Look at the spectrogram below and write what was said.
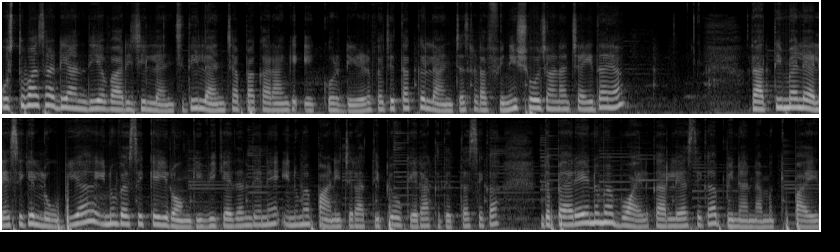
ਉਸ ਤੋਂ ਬਾਅਦ ਸਾਡੀ ਆਂਦੀ ਹੈ ਵਾਰੀ ਜੀ ਲੰਚ ਦੀ। ਲੰਚ ਆਪਾਂ ਕਰਾਂਗੇ 1 ਔਰ 1:30 ਵਜੇ ਤੱਕ। ਲੰਚ ਸਾਡਾ ਫਿਨਿਸ਼ ਹੋ ਜਾਣਾ ਚਾਹੀਦਾ ਆ। ਰਾਤੀ ਮੈਂ ਲੈ ਲਏ ਸੀਗੇ ਲੋਬੀਆ ਇਹਨੂੰ ਵੈਸੇ ਕਈ ਰੌਂਗੀ ਵੀ ਕਹਿ ਦਿੰਦੇ ਨੇ। ਇਹਨੂੰ ਮੈਂ ਪਾਣੀ 'ਚ ਰਾਤੀ ਭਿਓ ਕੇ ਰੱਖ ਦਿੱਤਾ ਸੀਗਾ। ਦੁਪਹਿਰੇ ਇਹਨੂੰ ਮੈਂ ਬੋਇਲ ਕਰ ਲਿਆ ਸੀਗਾ ਬਿਨਾਂ ਨਮਕ ਪਾਏ।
